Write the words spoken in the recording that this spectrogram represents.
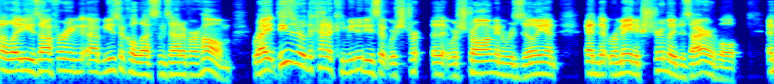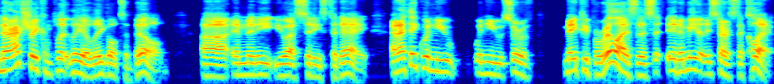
a lady is offering uh, musical lessons out of her home, right? These are the kind of communities that were str- that were strong and resilient and that remain extremely desirable, and they're actually completely illegal to build uh, in many U.S. cities today. And I think when you when you sort of make people realize this, it immediately starts to click.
